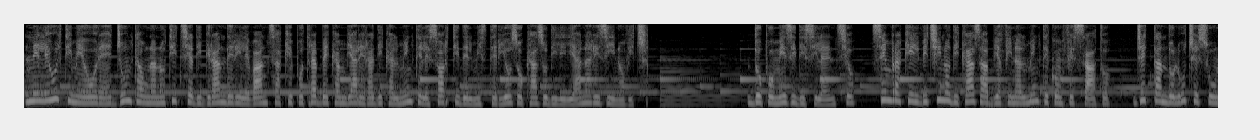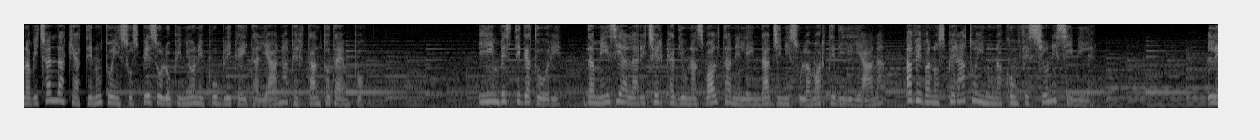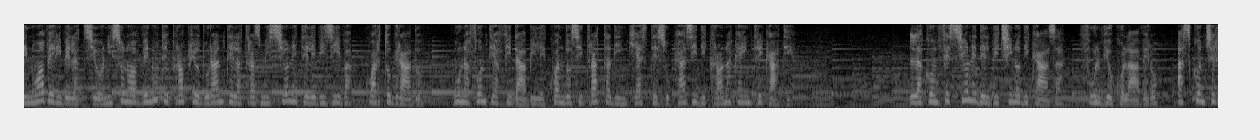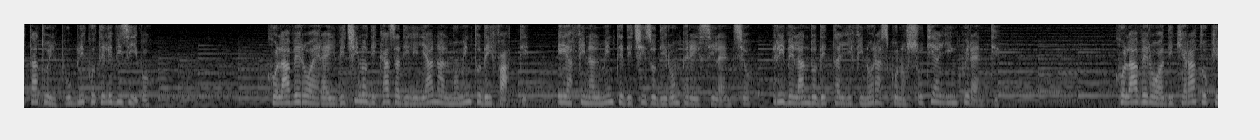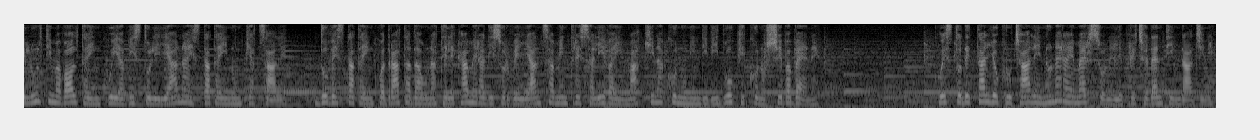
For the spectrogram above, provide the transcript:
Nelle ultime ore è giunta una notizia di grande rilevanza che potrebbe cambiare radicalmente le sorti del misterioso caso di Liliana Resinovic. Dopo mesi di silenzio, sembra che il vicino di casa abbia finalmente confessato, gettando luce su una vicenda che ha tenuto in sospeso l'opinione pubblica italiana per tanto tempo. Gli investigatori, da mesi alla ricerca di una svolta nelle indagini sulla morte di Liliana, avevano sperato in una confessione simile. Le nuove rivelazioni sono avvenute proprio durante la trasmissione televisiva Quarto Grado, una fonte affidabile quando si tratta di inchieste su casi di cronaca intricati. La confessione del vicino di casa, Fulvio Colavero, ha sconcertato il pubblico televisivo. Colavero era il vicino di casa di Liliana al momento dei fatti e ha finalmente deciso di rompere il silenzio, rivelando dettagli finora sconosciuti agli inquirenti. Colavero ha dichiarato che l'ultima volta in cui ha visto Liliana è stata in un piazzale, dove è stata inquadrata da una telecamera di sorveglianza mentre saliva in macchina con un individuo che conosceva bene. Questo dettaglio cruciale non era emerso nelle precedenti indagini.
